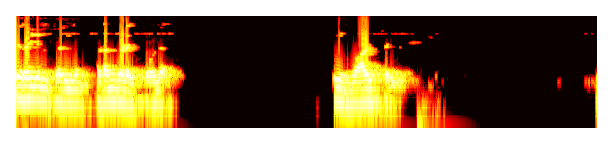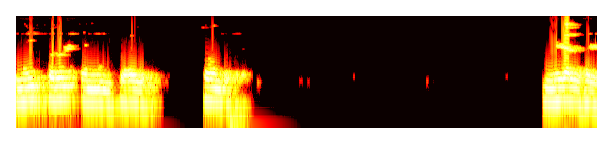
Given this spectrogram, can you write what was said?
திரையில் தெரியும் படங்களைப் போல இவ்வாழ்க்கை. மெய்ப்பொருள் என்னும் திரையில் தோன்றுகிறது. நிழல்கள்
